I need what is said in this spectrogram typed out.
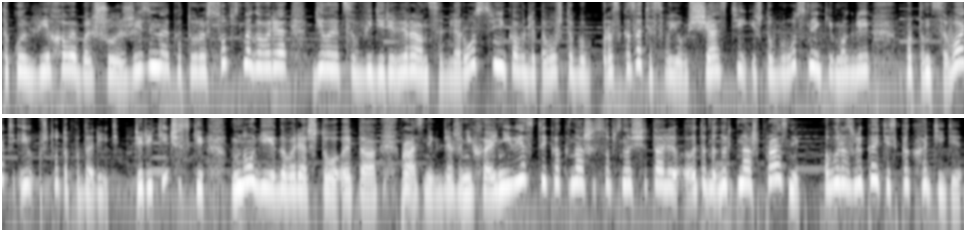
такое веховое, большое, жизненное, которое, собственно говоря, делается в виде реверанса для родственников, для того, чтобы рассказать о своем счастье и чтобы родственники могли потанцевать и что-то подарить. Теоретически многие говорят, что это праздник для жениха и невесты, как наши, собственно, считали. Это, говорит, наш праздник, а вы развлекайтесь как хотите.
